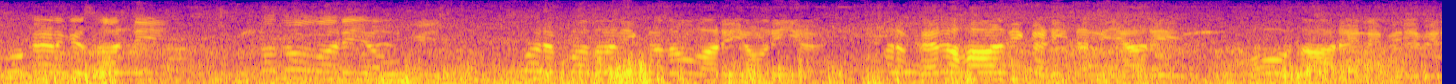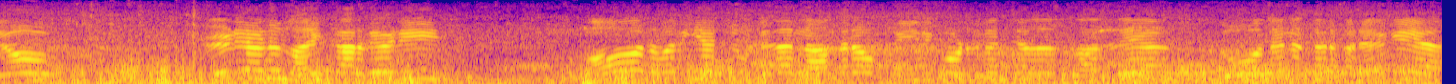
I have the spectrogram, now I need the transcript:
ਉਹ ਕਹਿਣਗੇ, ਸਾਡੀ ਵਾਰੀ ਆਊਗੀ, ਪਰ ਪਤਾ ਨਹੀਂ ਕਦੋਂ ਵਾਰੀ ਆਉਣੀ ਹੈ। ਪਰ ਫਿਲਹਾਲ ਦੀ ਘੜੀ ਤਾਂ ਨਜ਼ਾਰੇ ਬਹੁਤ ਆ ਰਹੇ ਨੇ ਮੇਰੇ ਵੀਰੋ। ਵੀਡੀਓ ਨੂੰ ਲਾਈਕ ਕਰ ਦਿਓ ਜੀ। ਬਹੁਤ ਵਧੀਆ ਝੂਟੇ ਦਾ ਆਨੰਦ ਲਓ ਫਰੀਦਕੋਟ ਵਿੱਚ ਲੱਗਦੇ ਆ। ਦੋ ਦਿਨ ਸਿਰਫ ਰਹਿ ਗਏ ਆ।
